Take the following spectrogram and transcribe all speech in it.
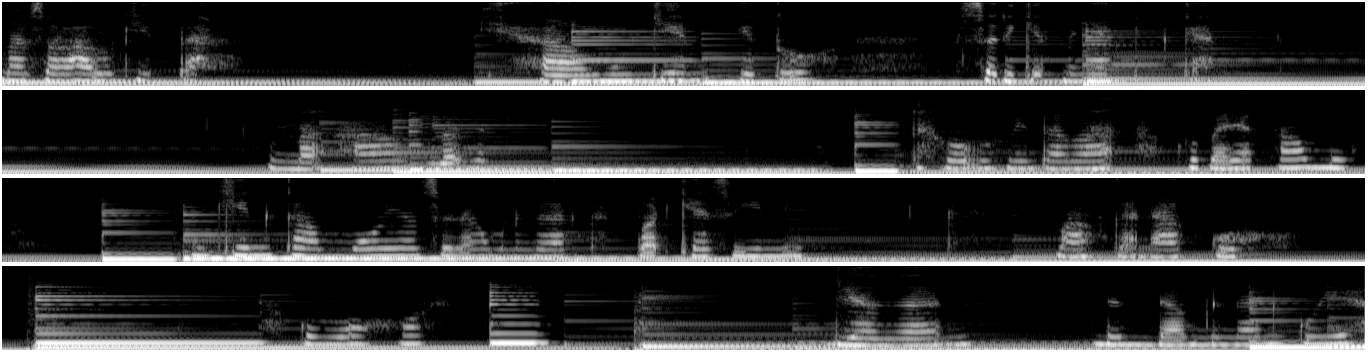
masa lalu kita. Ya, mungkin itu sedikit menyakitkan. Maaf banget. Aku minta maaf kepada kamu. Mungkin kamu yang sedang mendengarkan podcast ini. Maafkan aku. Aku mohon Jangan dendam denganku ya.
